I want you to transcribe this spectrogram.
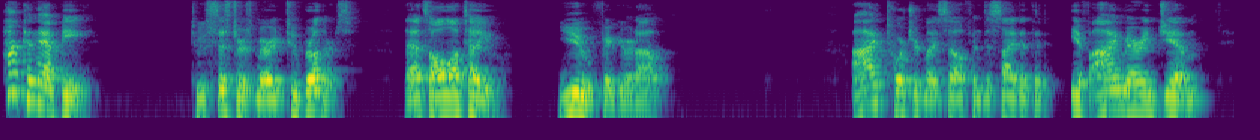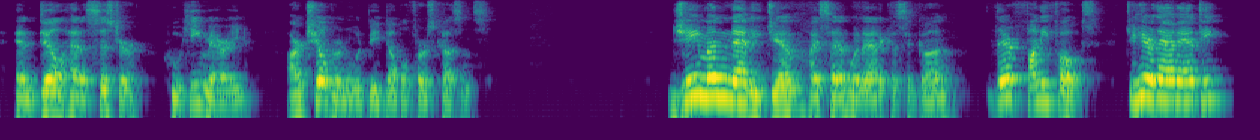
How can that be? Two sisters married two brothers. That's all I'll tell you. You figure it out. I tortured myself and decided that if I married Jem and Dill had a sister who he married, our children would be double first cousins. Nettie, Jem, I said when Atticus had gone. They're funny folks. Did you hear that, Auntie?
